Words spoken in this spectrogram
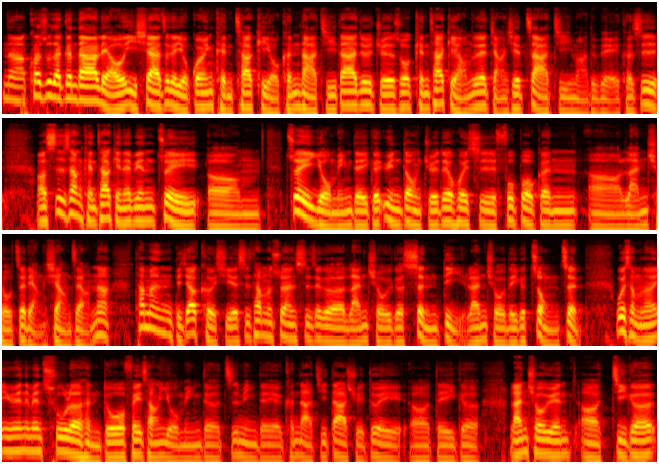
那快速再跟大家聊一下这个有关于 Kentucky 哦，肯塔基，大家就觉得说 Kentucky 好像都在讲一些炸鸡嘛，对不对？可是啊、呃，事实上 Kentucky 那边最嗯最有名的一个运动，绝对会是 football 跟呃篮球这两项这样。那他们比较可惜的是，他们虽然是这个篮球一个圣地，篮球的一个重镇，为什么呢？因为那边出了很多非常有名的、知名的肯塔基大学队呃的一个篮球员呃几个。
